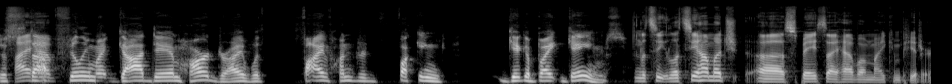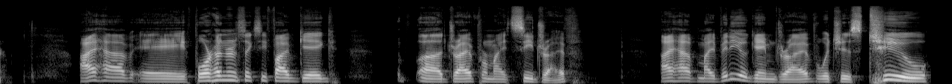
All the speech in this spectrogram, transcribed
Just stop have- filling my goddamn hard drive with 500 fucking gigabyte games. let's see let's see how much uh, space I have on my computer. I have a 465 gig uh, drive for my C drive. I have my video game drive, which is two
